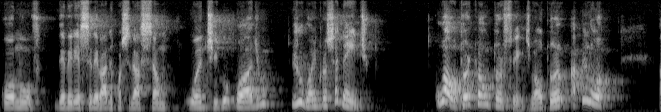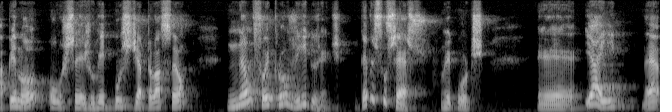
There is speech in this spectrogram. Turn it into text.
como deveria ser levado em consideração o antigo código, julgou improcedente. O autor, que o autor fez? O autor apelou apelou, ou seja, o recurso de apelação não foi provido, gente. Não teve sucesso o recurso. É, e aí, né,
